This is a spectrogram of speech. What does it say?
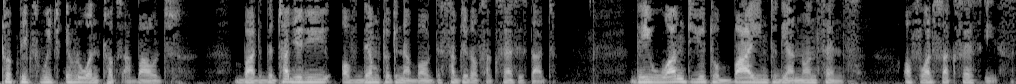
topics which everyone talks about, but the tragedy of them talking about the subject of success is that they want you to buy into their nonsense of what success is.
